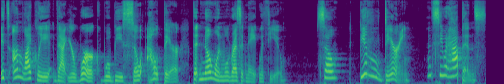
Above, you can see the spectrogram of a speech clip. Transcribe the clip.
It's unlikely that your work will be so out there that no one will resonate with you. So be a little daring and see what happens.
